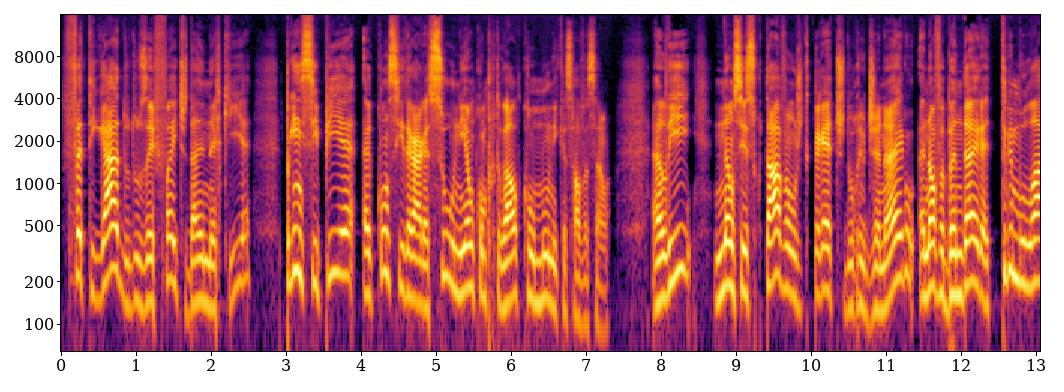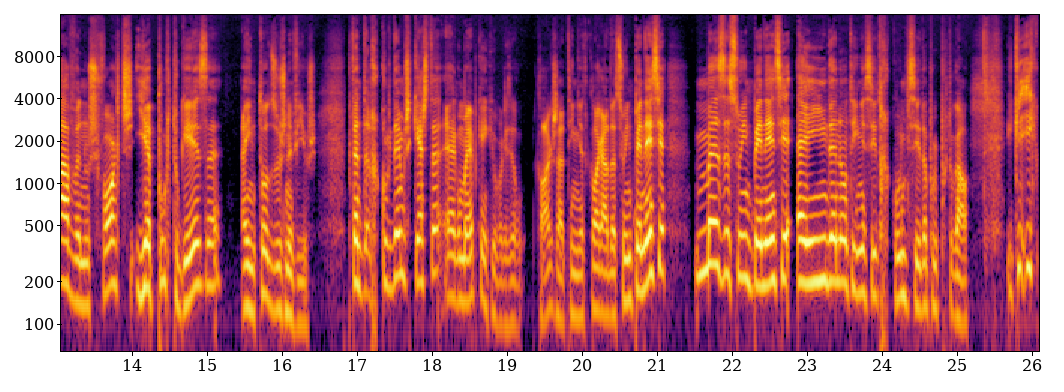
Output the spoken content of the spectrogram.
fatigado dos efeitos da anarquia, principia a considerar a sua união com Portugal como única salvação. Ali não se executavam os decretos do Rio de Janeiro, a nova bandeira tremulava nos fortes e a portuguesa em todos os navios. Portanto, recordemos que esta era uma época em que o Brasil, claro, já tinha declarado a sua independência, mas a sua independência ainda não tinha sido reconhecida por Portugal. E que, e que,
